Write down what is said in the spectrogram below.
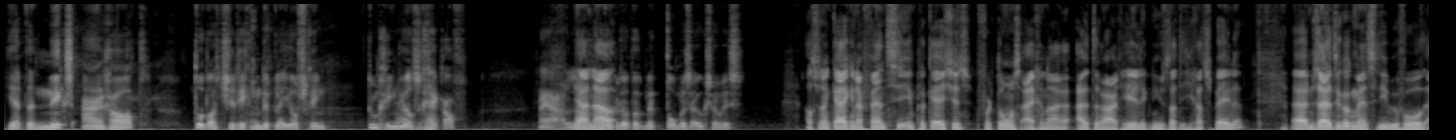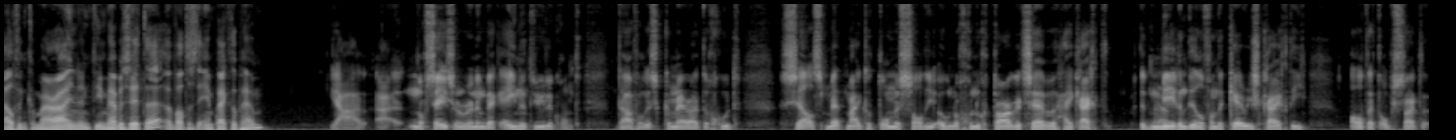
Je hebt er niks aan gehad totdat je richting de playoffs ging. Toen ging hij Ja. als een Ja. gek af. Nou ja, laten Ja, we nou- hopen dat dat met Thomas ook zo is. Als we dan kijken naar fantasy implications, voor Thomas-eigenaren uiteraard heerlijk nieuws dat hij gaat spelen. Eh, er zijn natuurlijk ook mensen die bijvoorbeeld Elvin Kamara in hun team hebben zitten. Wat is de impact op hem? Ja, eh, nog steeds een running back 1 natuurlijk, want daarvoor is Camara te goed. Zelfs met Michael Thomas zal hij ook nog genoeg targets hebben. Hij krijgt het Ja. merendeel van de carries krijgt hij. Altijd opstarten,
